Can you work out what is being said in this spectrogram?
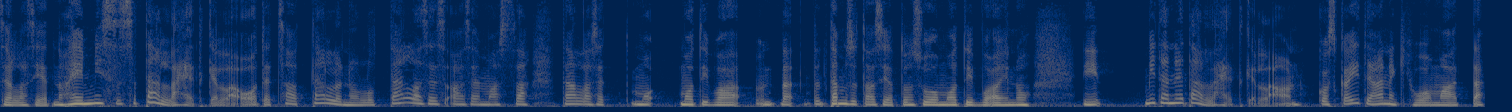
sellaisia, että no hei, missä sä tällä hetkellä oot, että sä oot tällöin ollut tällaisessa asemassa, tällaiset mo- motiva- tämmöiset asiat on sua motivoinut, niin mitä ne tällä hetkellä on? Koska itse ainakin huomaa, että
